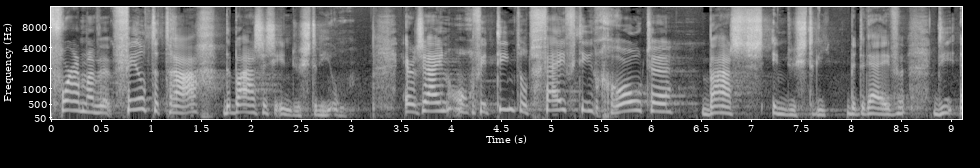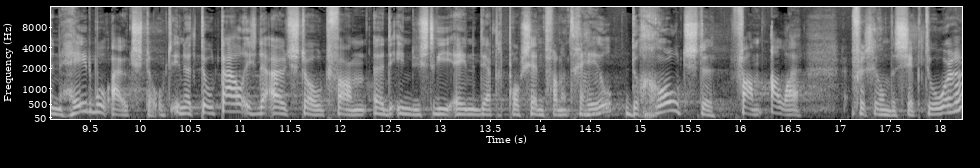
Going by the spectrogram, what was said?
vormen we veel te traag de basisindustrie om. Er zijn ongeveer 10 tot 15 grote basisindustriebedrijven die een heleboel uitstoot. In het totaal is de uitstoot van uh, de industrie 31% van het geheel. De grootste van alle verschillende sectoren.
